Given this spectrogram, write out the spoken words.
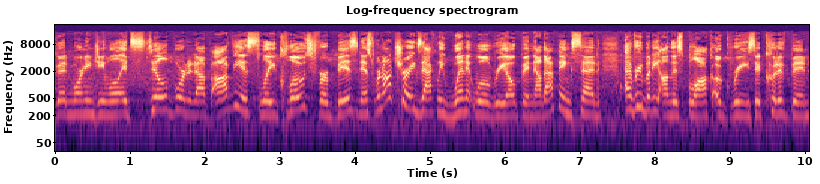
Good morning, Gene. Well, it's still boarded up, obviously closed for business. We're not sure exactly when it will reopen. Now, that being said, everybody on this block agrees it could have been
